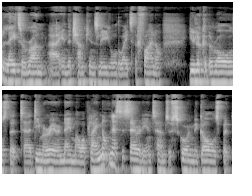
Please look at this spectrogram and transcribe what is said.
later run in the Champions League all the way to the final you look at the roles that uh, Di Maria and Neymar were playing, not necessarily in terms of scoring the goals, but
